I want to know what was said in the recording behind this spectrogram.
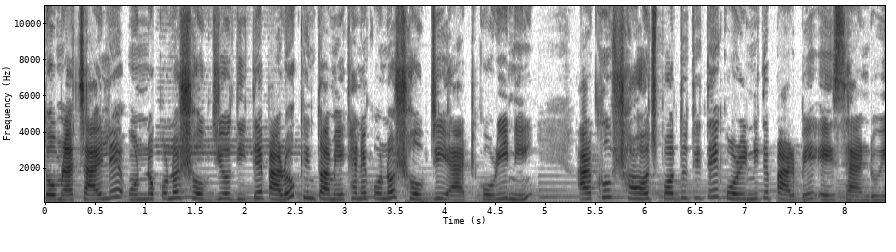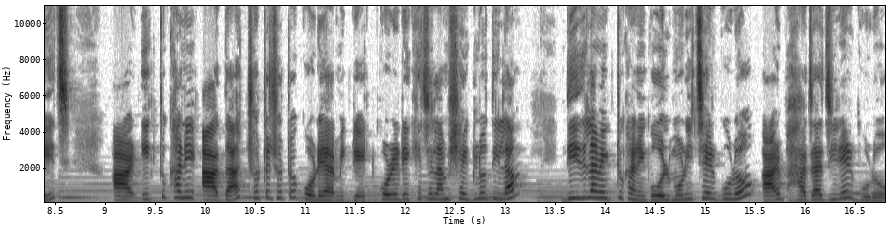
তোমরা চাইলে অন্য কোনো সবজিও দিতে পারো, কিন্তু আমি এখানে কোনো সবজি অ্যাড করিনি। আর খুব সহজ পদ্ধতিতে করে নিতে পারবে এই স্যান্ডউইচ। আর একটুখানি আদা ছোট ছোট করে আমি গ্রেট করে রেখেছিলাম, সেগুলো দিলাম। দিয়ে দিলাম একটুখানি গোলমরিচের গুঁড়ো আর ভাজা জিরের গুঁড়ো।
